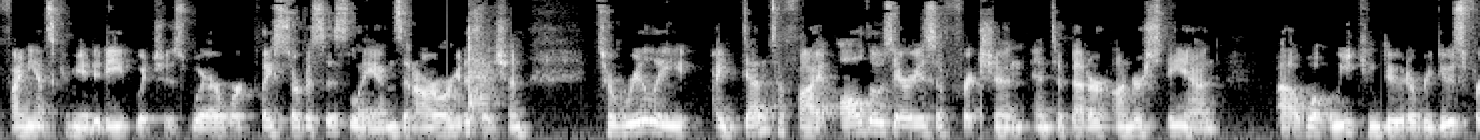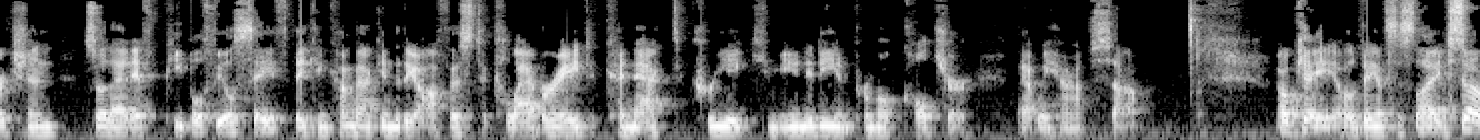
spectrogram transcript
finance community, which is where workplace services lands in our organization, to really identify all those areas of friction and to better understand uh, what we can do to reduce friction so that if people feel safe, they can come back into the office to collaborate, connect, create community, and promote culture that we have. So. Okay, I'll advance the slide. So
